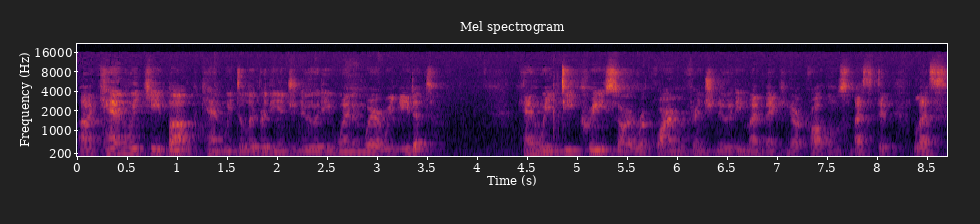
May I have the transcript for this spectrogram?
Uh, can we keep up? Can we deliver the ingenuity when and where we need it? Can we decrease our requirement for ingenuity by making our problems less, less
